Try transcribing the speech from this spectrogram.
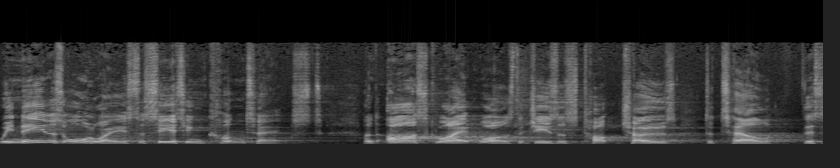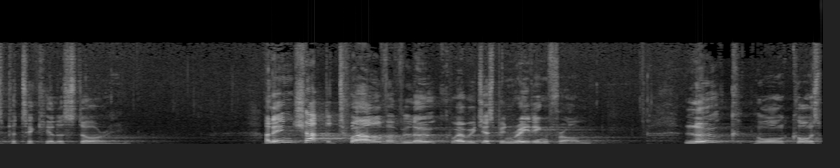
we need, as always, to see it in context and ask why it was that Jesus chose to tell this particular story. And in chapter 12 of Luke, where we've just been reading from, Luke, who of course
